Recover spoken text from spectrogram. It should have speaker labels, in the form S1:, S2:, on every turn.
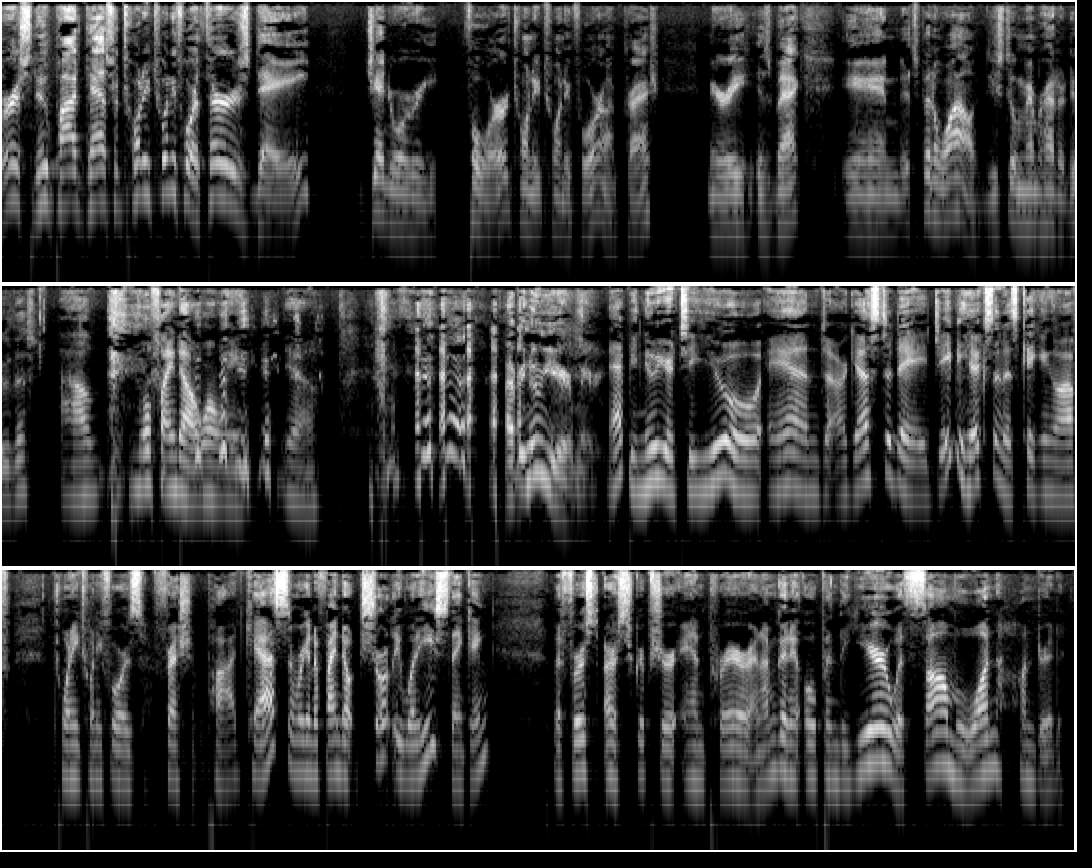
S1: First new podcast for 2024, Thursday, January 4, 2024. I'm Crash. Mary is back, and it's been a while. Do you still remember how to do this?
S2: Um, we'll find out, won't we? Yeah.
S1: Happy New Year, Mary.
S2: Happy New Year to you and our guest today. JB Hixson, is kicking off 2024's Fresh Podcast, and we're going to find out shortly what he's thinking. But first, our scripture and prayer. And I'm going to open the year with Psalm 100,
